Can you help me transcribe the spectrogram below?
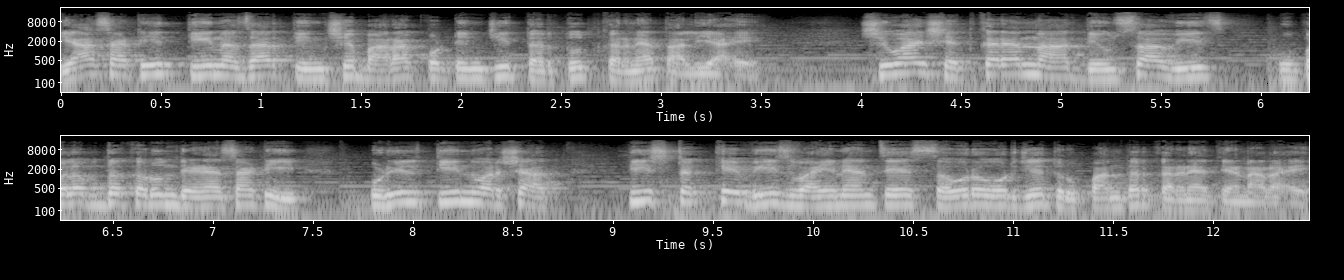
यासाठी तीन हजार तीनशे बारा कोटींची तरतूद करण्यात आली आहे. शिवाय शेतकऱ्यांना दिवसा वीज उपलब्ध करून देण्यासाठी पुढील तीन वर्षात तीस टक्के वीज वाहिन्यांचे सौर ऊर्जेत रूपांतर करण्यात येणार आहे.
